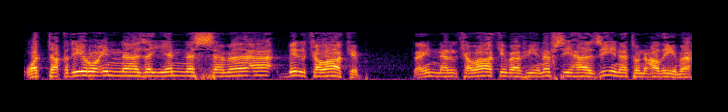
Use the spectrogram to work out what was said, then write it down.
والتقدير إنا زينا السماء بالكواكب فإن الكواكب في نفسها زينة عظيمة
